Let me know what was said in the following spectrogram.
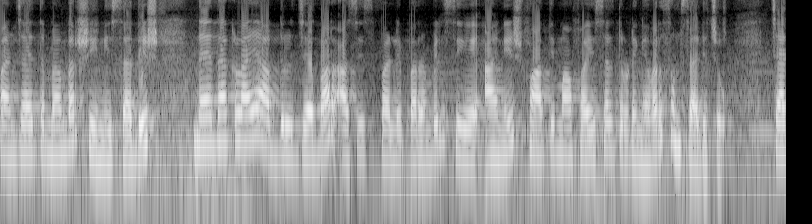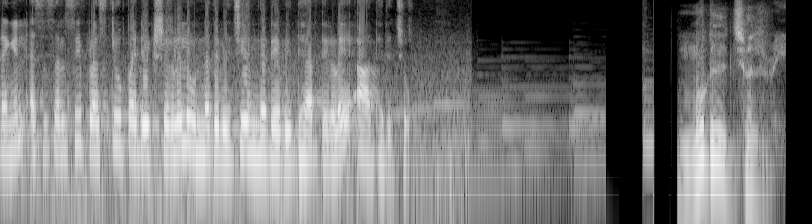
പഞ്ചായത്ത് മെമ്പർ ഷീനി സതീഷ് നേതാക്കളായ അബ്ദുൾ ജബ്ബാർ അസീസ് പള്ളിപ്പറമ്പിൽ സി എ അനീഷ് ഫാത്തിമ ഫൈസൽ തുടങ്ങിയവർ സംസാരിച്ചു. ചടങ്ങിൽ S S L C plus two പരീക്ഷകളിൽ ഉന്നത വിജയം നേടിയ വിദ്യാർത്ഥികളെ ആദരിച്ചു. മുഗൾ ജ്വല്ലറി.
